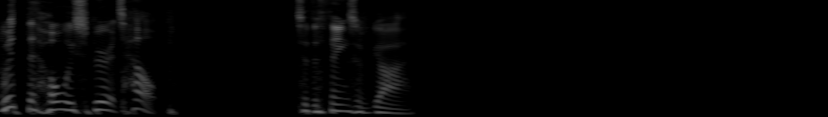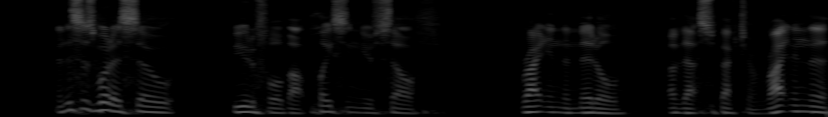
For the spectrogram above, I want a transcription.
with the holy spirit's help to the things of god and this is what is so beautiful about placing yourself right in the middle of that spectrum, right in the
